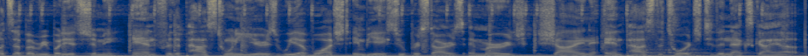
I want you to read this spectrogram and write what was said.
What's up everybody, it's Jimmy, and for the past 20 years we have watched NBA superstars emerge, shine, and pass the torch to the next guy up.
